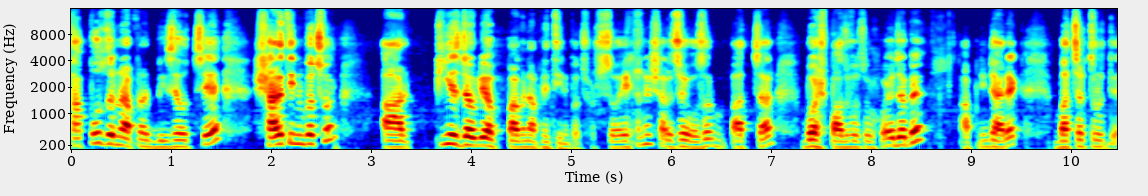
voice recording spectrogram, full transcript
সাপোজ ধরেন আপনার ভিসা হচ্ছে সাড়ে তিন বছর আর পিএসডাব্লিউ পাবেন আপনি তিন বছর। সো এখানে সাড়ে ছয় বছর বাচ্চার বয়স পাঁচ বছর হয়ে যাবে। আপনি ডাইরেক্ট বাচ্চার থ্রুতে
